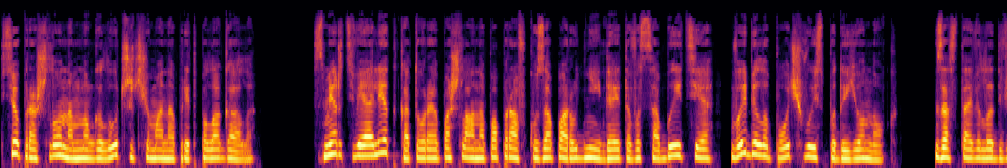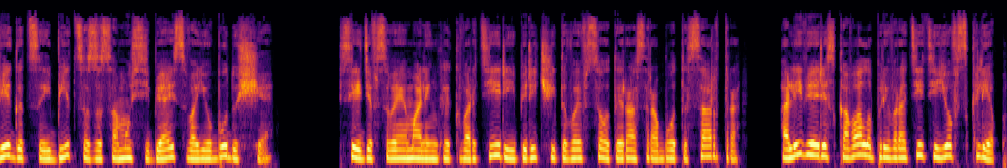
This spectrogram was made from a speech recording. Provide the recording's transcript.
Все прошло намного лучше, чем она предполагала. Смерть Виолет, которая пошла на поправку за пару дней до этого события, выбила почву из-под ее ног, заставила двигаться и биться за саму себя и свое будущее. Сидя в своей маленькой квартире и перечитывая в сотый раз работы Сартра, Оливия рисковала превратить ее в склеп.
